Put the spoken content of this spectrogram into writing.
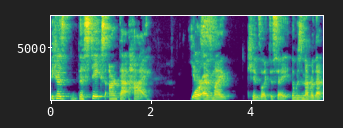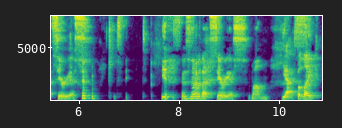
because the stakes aren't that high, or as my kids like to say, it was never that serious. yes. it was never that serious, mom. yes, But like,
